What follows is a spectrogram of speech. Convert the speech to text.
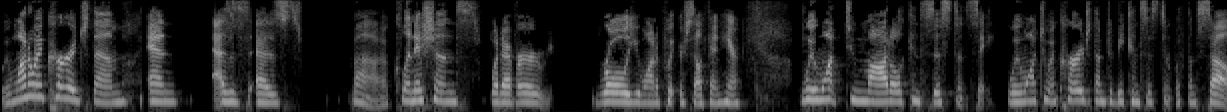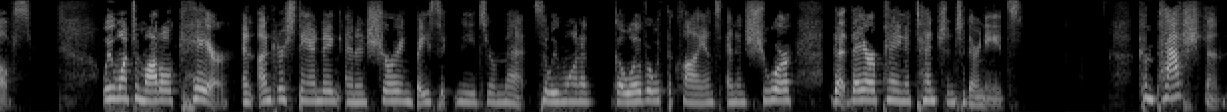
We want to encourage them and as as uh, clinicians whatever role you want to put yourself in here we want to model consistency. We want to encourage them to be consistent with themselves we want to model care and understanding and ensuring basic needs are met. So we want to go over with the clients and ensure that they are paying attention to their needs. Compassion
